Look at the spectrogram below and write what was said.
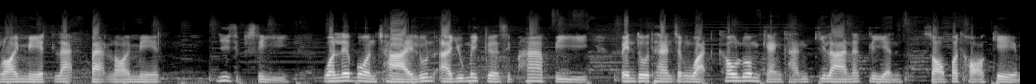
200 เมตร และ 800 เมตร 24. วอลเลย์บอลชายรุ่นอายุไม่เกิน 15 ปี เป็นตัวแทนจังหวัดเข้าร่วมแข่งขันกีฬานักเรียน สพทเกม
